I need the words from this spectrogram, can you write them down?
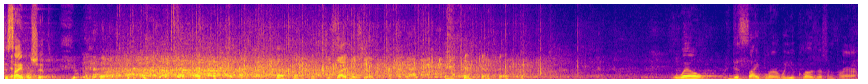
Discipleship. Discipleship. Well, discipler, will you close us in prayer?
